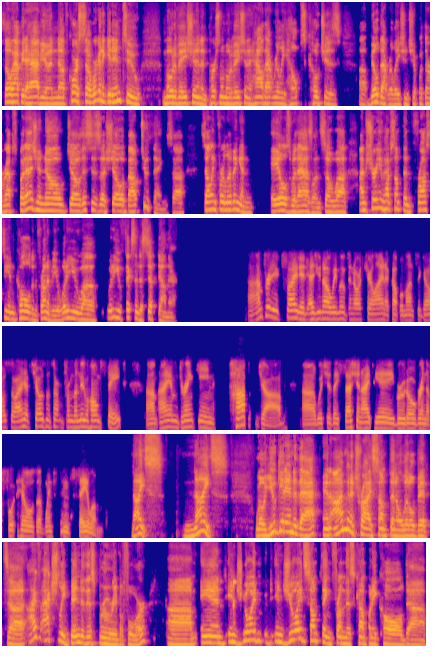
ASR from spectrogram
So happy to have you. And of course, uh, we're going to get into motivation and personal motivation and how that really helps coaches uh, build that relationship with their reps. But as you know, Joe, this is a show about two things uh, selling for a living and ales with Aslan. So uh, I'm sure you have something frosty and cold in front of you. What are you, uh, what are you fixing to sip down there? I'm pretty excited. As you know, we moved to North Carolina a couple months ago, so I have chosen something from the new home state. Um, I am drinking Hop Job, uh, which is a session IPA brewed over in the foothills of Winston Salem. Nice, nice. Well, you get into that, and I'm going to try something a little bit. Uh, I've actually been to this brewery before um, and enjoyed enjoyed something from this company called. Uh,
